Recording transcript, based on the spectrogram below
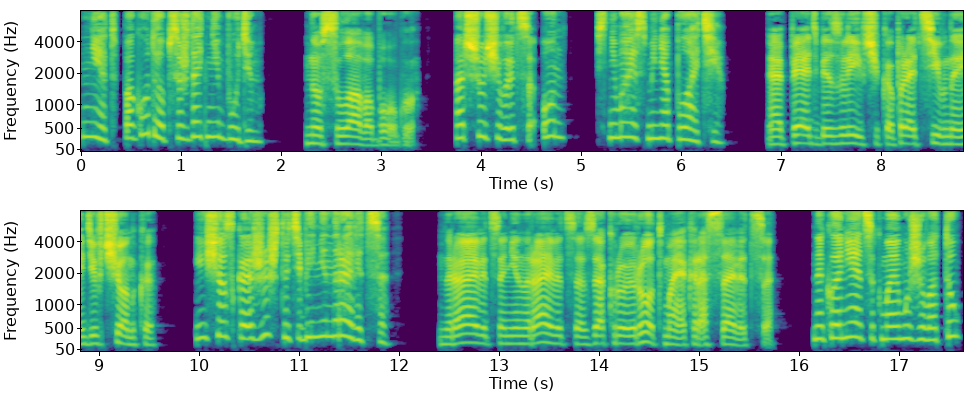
Нет, погоду обсуждать не будем. Ну, слава богу. Отшучивается он, снимая с меня платье. «Опять без лифчика, противная девчонка!» «Еще скажи, что тебе не нравится!» «Нравится, не нравится, закрой рот, моя красавица!» Наклоняется к моему животу,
